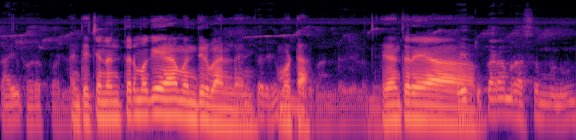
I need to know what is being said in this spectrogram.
काही फरक पडला आणि त्याच्यानंतर मग हे मंदिर बांधलं नंतर हे मोठा. मंदिर बांधलं गेलं त्याच्यानंतर हे, अं, हे तुकाराम रासम म्हणून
